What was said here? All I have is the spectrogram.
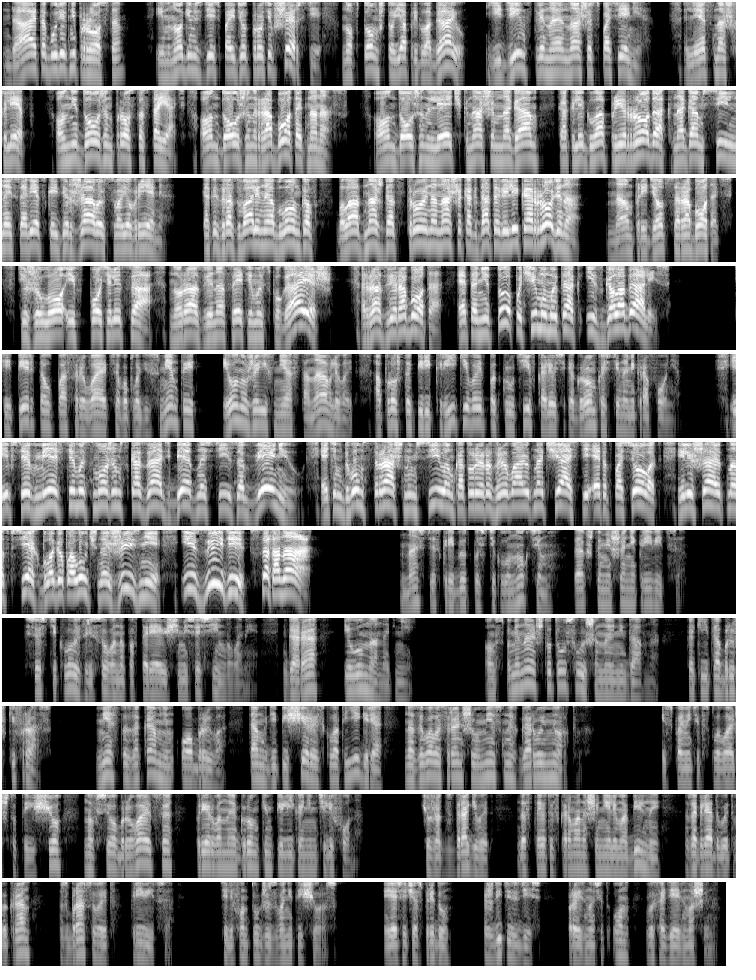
Да, это будет непросто, и многим здесь пойдет против шерсти, но в том, что я предлагаю, единственное наше спасение. Лес наш хлеб, он не должен просто стоять, он должен работать на нас. Он должен лечь к нашим ногам, как легла природа к ногам сильной советской державы в свое время. Как из развалины обломков была однажды отстроена наша когда-то великая Родина. Нам придется работать, тяжело и в поте лица, но разве нас этим испугаешь? Разве работа — это не то, почему мы так изголодались? Теперь толпа срывается в аплодисменты, и он уже их не останавливает, а просто перекрикивает, подкрутив колесико громкости на микрофоне. И все вместе мы сможем сказать бедности и забвению, этим двум страшным силам, которые разрывают на части этот поселок и лишают нас всех благополучной жизни, изыди, сатана!» Настя скребет по стеклу ногтем, так что Мишаня кривится. Все стекло изрисовано повторяющимися символами, гора и луна над ней. Он вспоминает что-то услышанное недавно, какие-то обрывки фраз. Место за камнем у обрыва, там, где пещера и склад егеря называлась раньше у местных горой мертвых. Из памяти всплывает что-то еще, но все обрывается, прерванное громким пиликаньем телефона. Чужак вздрагивает, достает из кармана шинели мобильный, заглядывает в экран — Сбрасывает, кривится. Телефон тут же звонит еще раз. «Я сейчас приду. Ждите здесь», — произносит он, выходя из машины.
